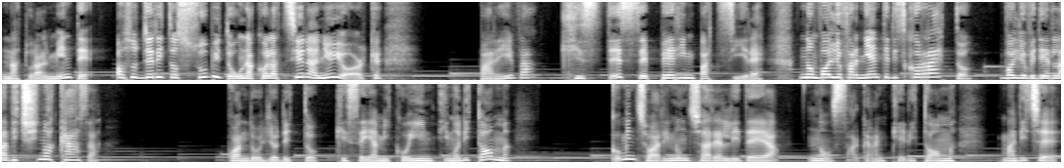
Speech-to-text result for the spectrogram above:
Naturalmente ho suggerito subito una colazione a New York. Pareva che stesse per impazzire. Non voglio far niente di scorretto. Voglio vederla vicino a casa. Quando gli ho detto che sei amico intimo di Tom, cominciò a rinunciare all'idea non sa granché di Tom, ma dice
